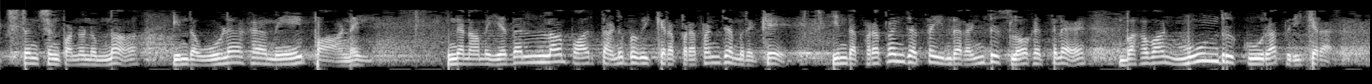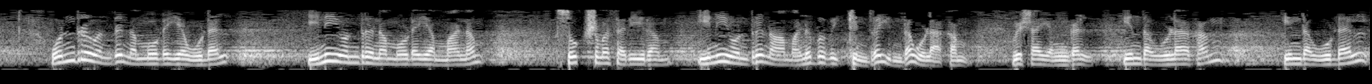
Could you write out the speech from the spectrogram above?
எக்ஸ்டென்ஷன் பண்ணணும்னா இந்த உலகமே பானை. இந்த நாம எதெல்லாம் பார்த்து அனுபவிக்கிற பிரபஞ்சம் இருக்கே இந்த பிரபஞ்சத்தை இந்த ரெண்டு ஸ்லோகத்துல பகவான் மூன்று கூறா பிரிக்கிறார். ஒன்று வந்து நம்முடைய உடல் இனி ஒன்று நம்முடைய மனம் சூக்ம சரீரம் இனி ஒன்று நாம் அனுபவிக்கின்ற இந்த உலகம். விஷயங்கள் இந்த உலகம் இந்த உடல்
